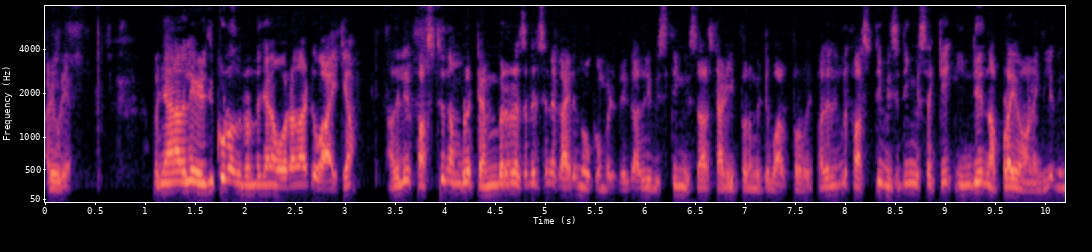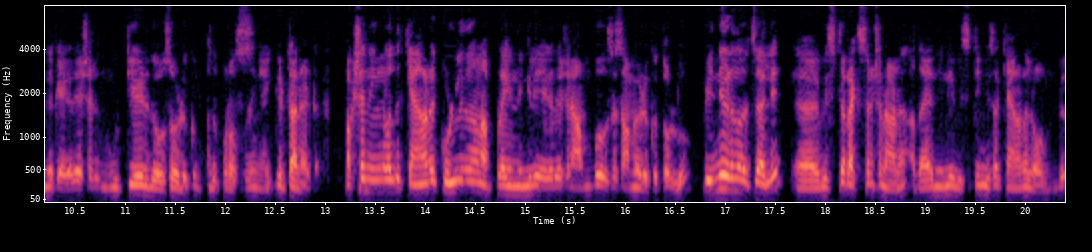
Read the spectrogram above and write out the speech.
അടിപൊളിയാണ് അപ്പോൾ ഞാൻ അതിൽ എഴുതിക്കൊണ്ടു വന്നിട്ടുണ്ട്. ഞാൻ ഓരോന്നായിട്ട് വായിക്കാം. അതിൽ ഫസ്റ്റ് നമ്മൾ ടെമ്പററി റെസിഡൻസിന്റെ കാര്യം നോക്കുമ്പോഴത്തേക്ക് അതിൽ visiting visa study permit work permit അതിൽ നിങ്ങൾ ഫസ്റ്റ് വിസിറ്റിംഗ് വിസയ്ക്ക് ഇന്ത്യയിൽ നിന്ന് അപ്ലൈ ആണെങ്കിൽ നിങ്ങൾക്ക് ഏകദേശം ഒരു നൂറ്റിയേഴ് ദിവസം എടുക്കും അത് പ്രോസസ്സിംഗ് ആയി കിട്ടാനായിട്ട്. പക്ഷെ നിങ്ങൾ അത് കാനഡയ്ക്കുള്ളിൽ നിന്നാണ് അപ്ലൈ ചെയ്യുന്നെങ്കിൽ ഏകദേശം അമ്പത് ദിവസം സമയം എടുക്കത്തുള്ളൂ. പിന്നെ വരുന്നത് വെച്ചാൽ വിസിറ്റർ എക്സ്റ്റൻഷൻ ആണ്. അതായത് നിങ്ങൾ വിസിറ്റിംഗ് വിസ കാനഡയിൽ ഉണ്ട്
